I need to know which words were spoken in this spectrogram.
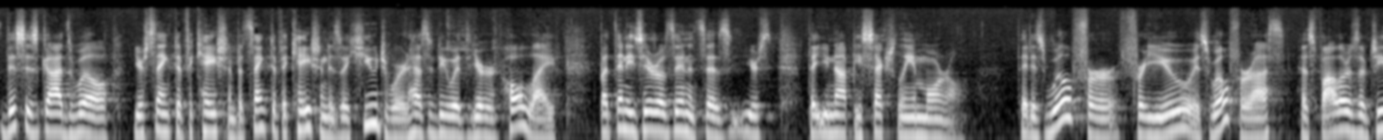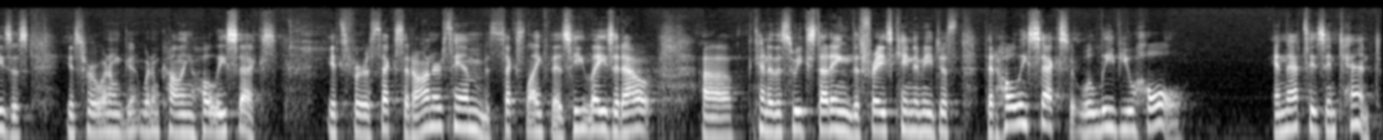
this is God's will, your sanctification. But sanctification is a huge word, it has to do with your whole life. But then he zeroes in and says that you not be sexually immoral. That his will for, for you, his will for us as followers of Jesus, is for what I'm, what I'm calling holy sex. It's for a sex that honors him, a sex life as he lays it out. uh, kind of this week studying, the phrase came to me just that holy sex will leave you whole. And that's his intent.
